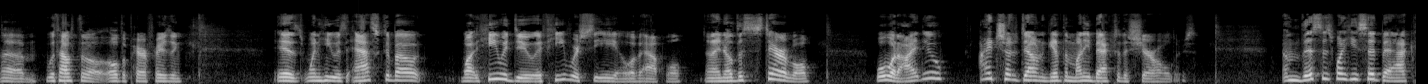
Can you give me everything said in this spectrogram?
um, without the, all the paraphrasing, is when he was asked about what he would do if he were CEO of Apple. And I know this is terrible. What would I do? I'd shut it down and give the money back to the shareholders. And this is what he said back,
